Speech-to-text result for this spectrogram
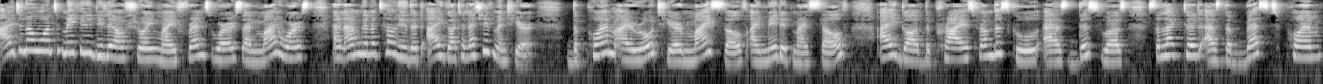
I do not want to make any delay of showing my friends' works and my works and I'm gonna tell you that I got an achievement here. The poem I wrote here myself, I made it myself. I got the prize from the school as this was selected as the best poem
